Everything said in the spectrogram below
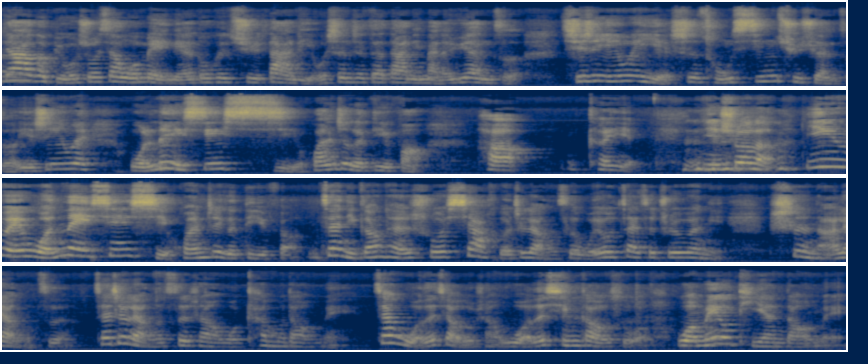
第二个，比如说像我每年都会去大理，我甚至在大理买了院子，其实因为也是从心去选择，也是因为我内心喜欢这个地方。好，可以。你说了，因为我内心喜欢这个地方。在你刚才说“下河”这两个字，我又再次追问你是哪两个字？在这两个字上，我看不到美。在我的角度上，我的心告诉我，我没有体验到美。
